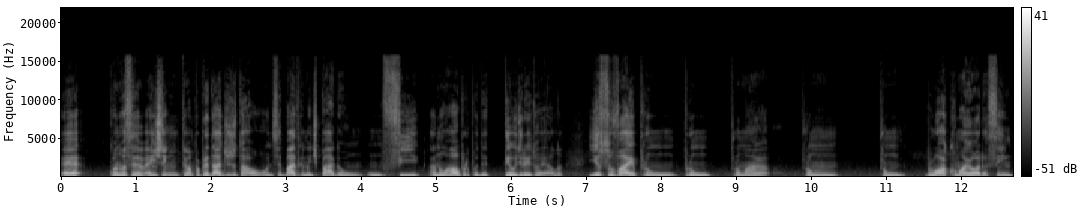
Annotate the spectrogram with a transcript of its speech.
é, quando você. A gente tem, tem uma propriedade digital, onde você basicamente paga um, um FII anual para poder ter o direito a ela. Isso vai para um, um, uma, um, um bloco maior assim,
